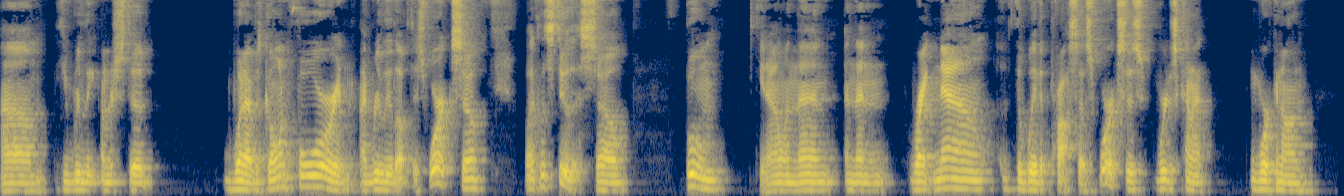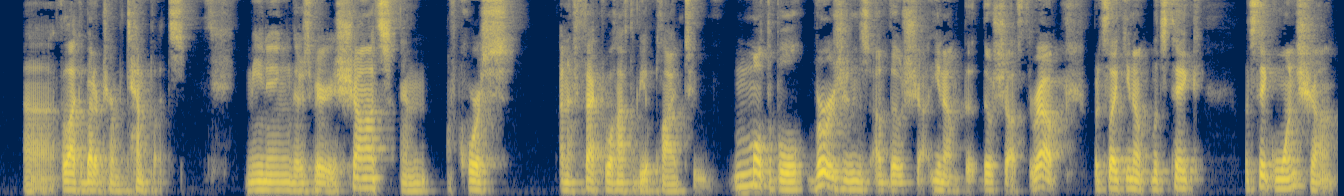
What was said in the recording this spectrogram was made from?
Um, he really understood what I was going for, and I really love this work. So, like, let's do this. So, boom, you know, and then and then right now, the way the process works is we're just kind of working on, uh, for lack of a better term, templates, meaning there's various shots, and of course, an effect will have to be applied to multiple versions of those shots, you know, th- those shots throughout. But it's like, you know, let's take let's take one shot,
